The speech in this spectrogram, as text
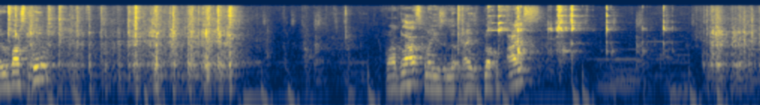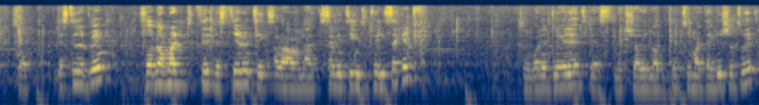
Little bar spoon. For our glass, can I use a nice block of ice? So let's stir the drink. So normally the stirring takes around like 17 to 20 seconds. So when you're doing it, just make sure you don't get too much dilution to it.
